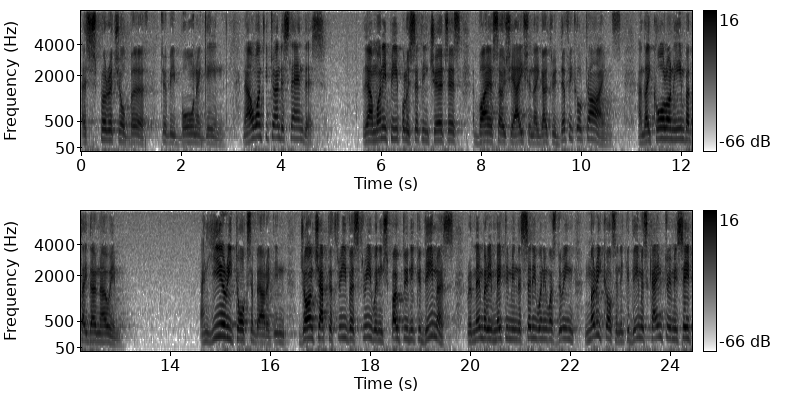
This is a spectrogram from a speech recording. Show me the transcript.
a spiritual birth, to be born again. Now, I want you to understand this. There are many people who sit in churches by association. They go through difficult times. And they call on Him, but they don't know Him. And here he talks about it in John chapter 3, verse 3, when he spoke to Nicodemus. Remember, he met him in the city when he was doing miracles, and Nicodemus came to him and said,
